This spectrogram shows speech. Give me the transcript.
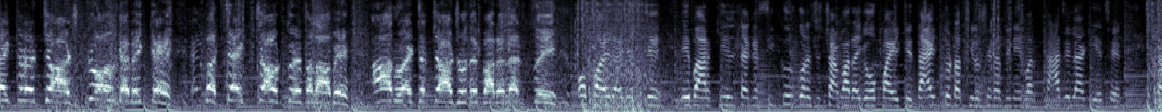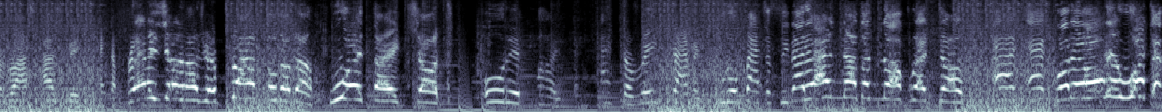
ভেক্টরের চার্জ ক্রোল গেমিংকে এবার টেক আউট করে ফেলা হবে। আরও একটা চার্জ হতে পারে সি ওপাইর আগেস্টে এবার কিলটাকে সিকিউর করেছে চাবার আগে ওপাই যে দায়িত্বটা ছিল, সেটা তিনি এবার কাজে লাগিয়েছেন। একটা রাশ আসবে, একটা প্রেসার আসবে। প্রাপ্ত দাদা উইথ দ্য হেডশট ওরে ভাই, একটা রেড ড্যামেজ পুরো ম্যাচের scenery another knock right down এক এক করে, ওরে হোয়াট আ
